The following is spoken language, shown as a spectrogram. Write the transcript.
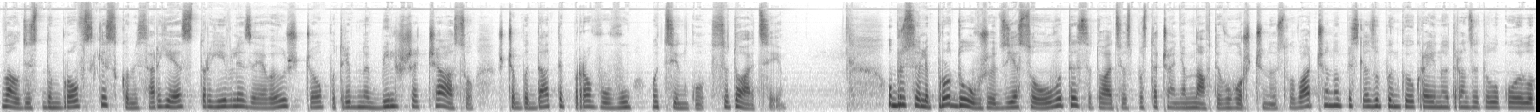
Валдіс Домбровскіс, комісар ЄС торгівлі, заявив, що потрібно більше часу, щоб дати правову оцінку ситуації. У Брюсселі продовжують з'ясовувати ситуацію з постачанням нафти в Угорщину і Словаччину після зупинки Україною транзиту Лукойлу.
